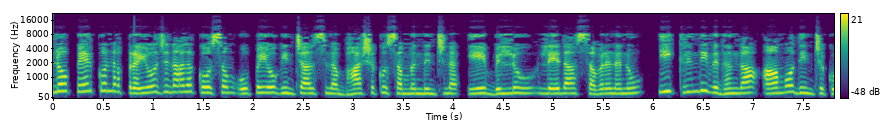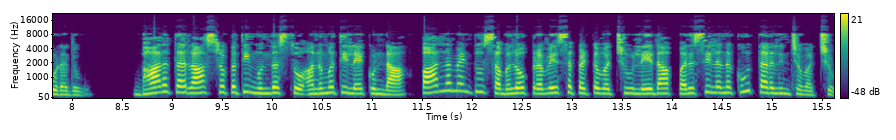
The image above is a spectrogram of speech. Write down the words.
లో పేర్కొన్న ప్రయోజనాల కోసం ఉపయోగించాల్సిన భాషకు సంబంధించిన ఏ బిల్లు లేదా సవరణను ఈ క్రింది విధంగా ఆమోదించకూడదు. భారత రాష్ట్రపతి ముందస్తు అనుమతి లేకుండా పార్లమెంటు సభలో ప్రవేశపెట్టవచ్చు లేదా పరిశీలనకు తరలించవచ్చు.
